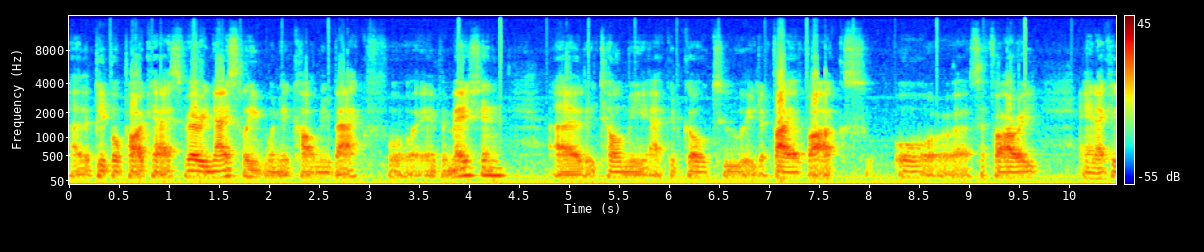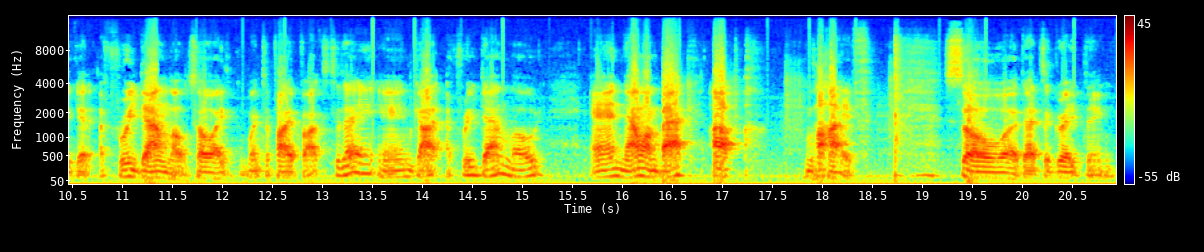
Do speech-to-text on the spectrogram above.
uh, the People podcast very nicely when they called me back for information. Uh, they told me I could go to either Firefox or uh, Safari and I could get a free download. So I went to Firefox today and got a free download, and now I'm back up live. So uh, that's a great thing.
